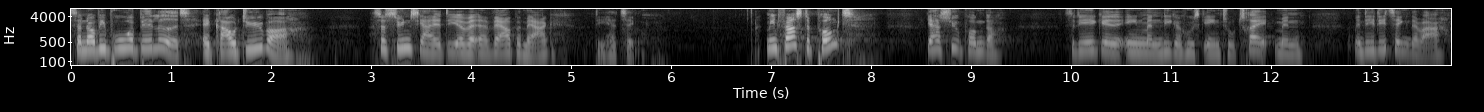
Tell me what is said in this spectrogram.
Så når vi bruger billedet at grave dybere, så synes jeg, at det er værd at bemærke de her ting. Min første punkt, jeg har syv punkter, så det er ikke øh, en, man lige kan huske 1, 2, 3, men, men det er de ting, der var.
